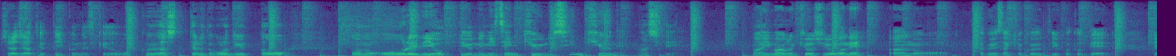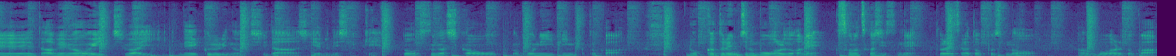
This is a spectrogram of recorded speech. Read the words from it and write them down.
ちらちらっと言っていくんですけど僕が知ってるところで言うとこの「オーレディオ」っていうね2009 2009年マジで。まあ今の京志郎がねあの作詞作曲ということでえっ、ー、と、安倍真央 HY で、くるりの岸田茂でしたっけ？と、菅氏顔とか、ボニーピンクとか、ロッカトレンチのボーカルとかね、クソ懐かしいですね。トライセラトップスのあのボーカルとか、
